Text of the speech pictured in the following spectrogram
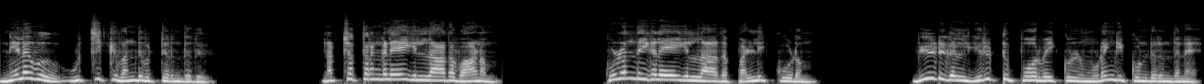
நிலவு உச்சிக்கு வந்துவிட்டிருந்தது. நட்சத்திரங்களே இல்லாத வானம் குழந்தைகளே இல்லாத பள்ளிக்கூடம் வீடுகள் இருட்டுப் போர்வைக்குள் முடங்கிக் கொண்டிருந்தன.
